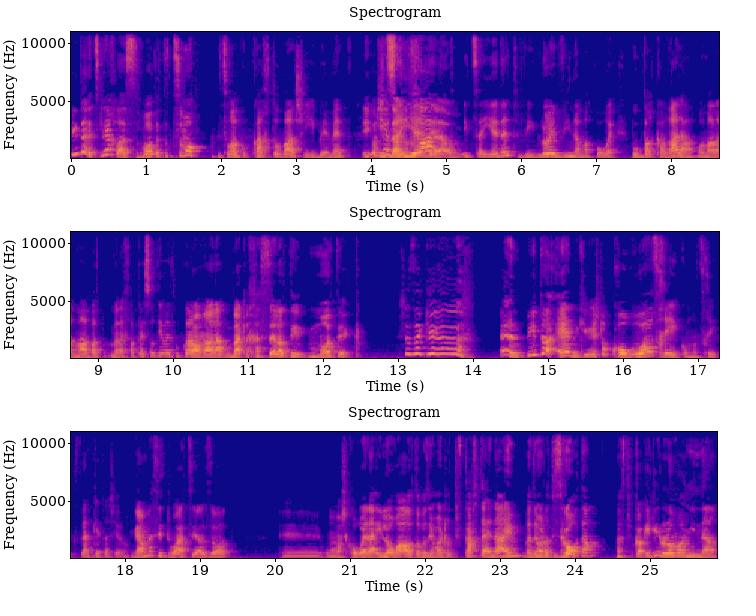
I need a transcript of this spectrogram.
פיתה הצליח להסוות את עצמו. בצורה כל כך טובה שהיא באמת, היא היא ציידת, עליו. היא ציידת והיא לא הבינה מה קורה. והוא כבר קרא לה, הוא אמר לה, מה, באת בא לחפש אותי מתוקה? הוא אמר לה, באת לחסל אותי מותק. שזה כאילו, אין, פיתה אין, כאילו יש לו קור הוא רוח. מצחיק, הוא מצחיק, זה הקטע שלו. גם בסיטואציה הזאת, אה, הוא ממש קורא לה, היא לא רואה אותו, ואז היא אומרת לו, תפקח את העיניים, ואז היא אומרת לו, תסגור אותם. ואז תפקח, היא כאילו לא מאמינה.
